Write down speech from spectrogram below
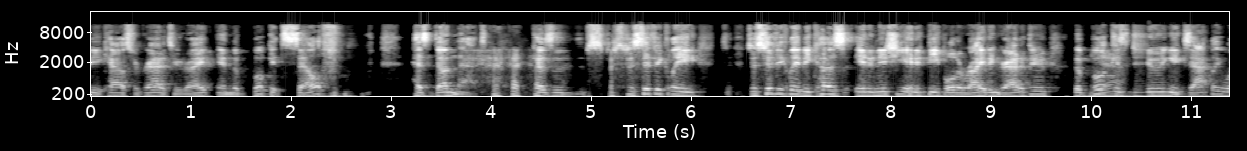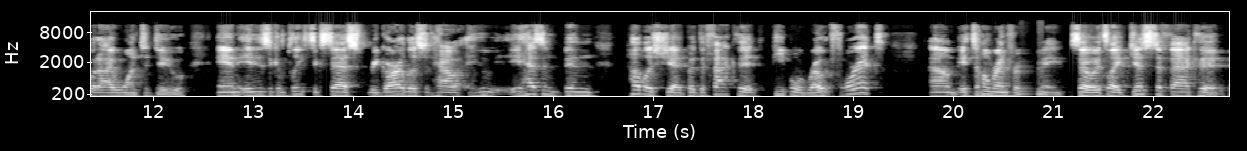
be a catalyst for gratitude, right? And the book itself has done that because specifically specifically because it initiated people to write in gratitude the book yeah. is doing exactly what i want to do and it is a complete success regardless of how who it hasn't been published yet but the fact that people wrote for it um, it's a home run for me. So it's like just the fact that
